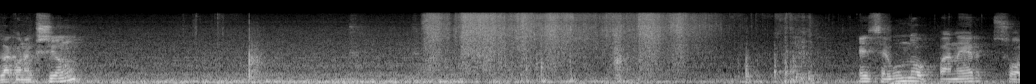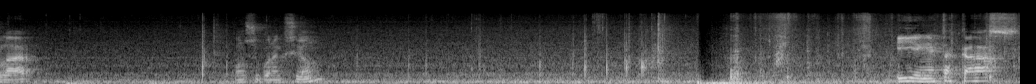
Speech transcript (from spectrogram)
la conexión el segundo panel solar con su conexión y en estas cajas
